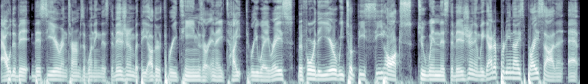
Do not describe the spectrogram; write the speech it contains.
out of it this year in terms of winning this division, but the other three teams are in a tight three way race. Before the year, we took the Seahawks to win this division and we got a pretty nice price on it at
